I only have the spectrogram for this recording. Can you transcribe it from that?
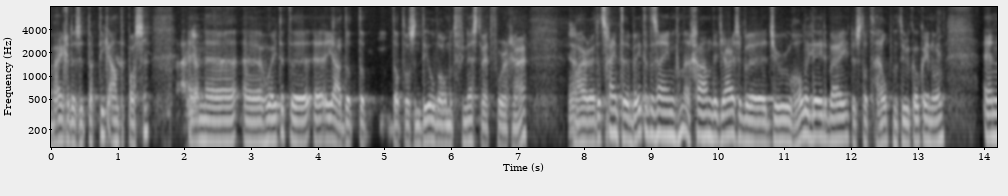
weigerde ze tactiek aan te passen. En hoe heet het? Ja, dat, dat, dat was een deel waarom het funest werd vorig jaar. Ja. Maar dat schijnt beter te zijn gaan dit jaar. Ze hebben Jeru Holiday erbij, dus dat helpt natuurlijk ook enorm. En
